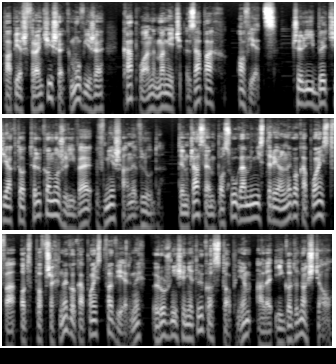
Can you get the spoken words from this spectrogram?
Papież Franciszek mówi, że kapłan ma mieć zapach owiec, czyli być jak to tylko możliwe wmieszany w lud. Tymczasem posługa ministerialnego kapłaństwa od powszechnego kapłaństwa wiernych różni się nie tylko stopniem, ale i godnością.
